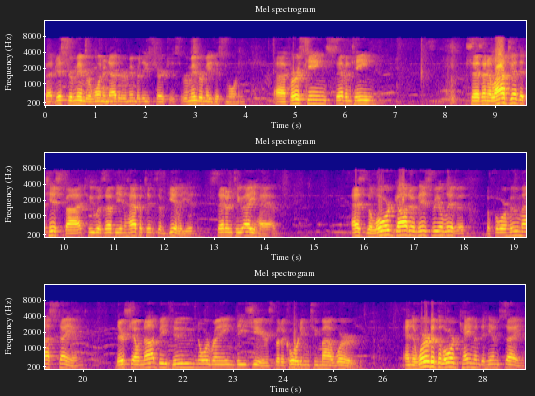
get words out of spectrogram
But just remember one another. Remember these churches. Remember me this morning. Uh, 1 Kings 17 says, And Elijah the Tishbite, who was of the inhabitants of Gilead, said unto Ahab, As the Lord God of Israel liveth, before whom I stand, there shall not be dew nor rain these years, but according to my word. And the word of the Lord came unto him, saying,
